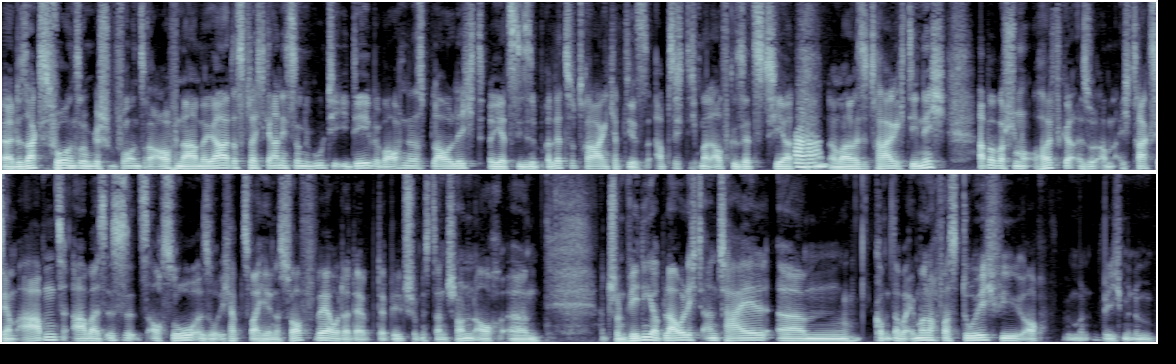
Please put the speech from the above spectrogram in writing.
äh, du sagst vor, unserem, vor unserer Aufnahme, ja, das ist vielleicht gar nicht so eine gute Idee. Wir brauchen ja das Blaulicht, äh, jetzt diese Brille zu tragen. Ich habe die jetzt absichtlich mal aufgesetzt hier. Aha. Normalerweise trage ich die nicht, habe aber schon häufiger, also ich trage sie am Abend, aber es ist jetzt auch so, also ich habe zwar hier eine Software oder der, der Bildschirm ist dann schon auch, ähm, hat schon weniger Blaulichtanteil, ähm, kommt aber immer noch was durch, wie auch wie ich mit einem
